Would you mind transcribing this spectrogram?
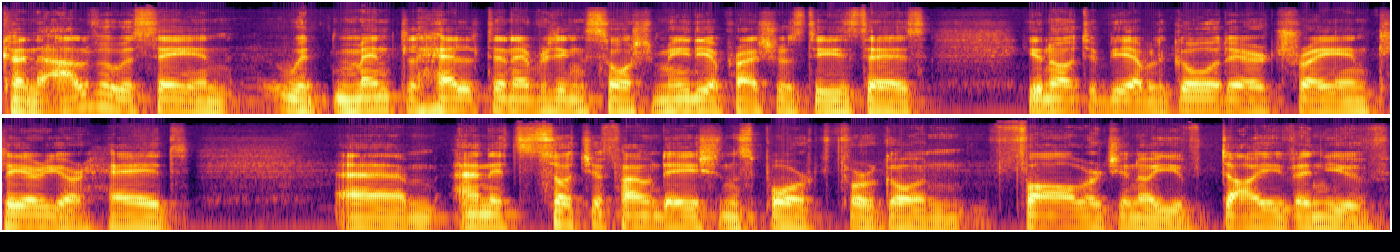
kind of Ailbhe was saying, with mental health and everything, social media pressures these days, you know, to be able to go there, train, clear your head. Um, and it's such a foundation sport for going forward. You know, you've diving, you've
